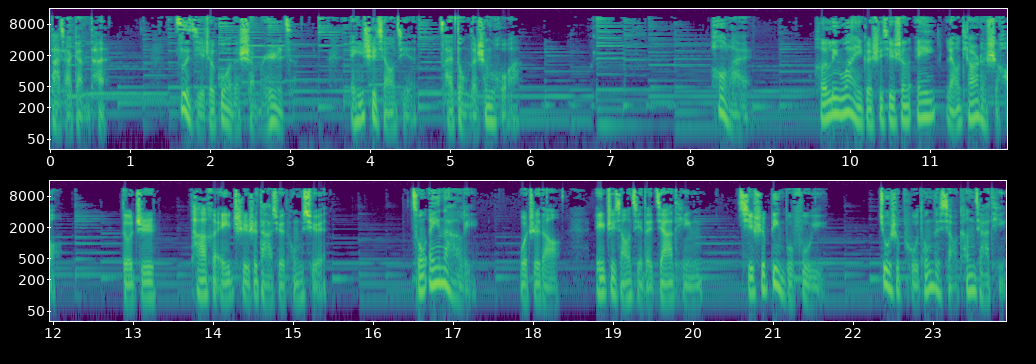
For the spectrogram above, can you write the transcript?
大家感叹：自己这过的什么日子？H 小姐才懂得生活啊！后来，和另外一个实习生 A 聊天的时候，得知他和 H 是大学同学。从 A 那里，我知道 H 小姐的家庭其实并不富裕，就是普通的小康家庭。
